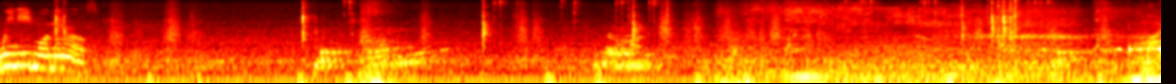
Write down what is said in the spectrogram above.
We need more minerals. My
